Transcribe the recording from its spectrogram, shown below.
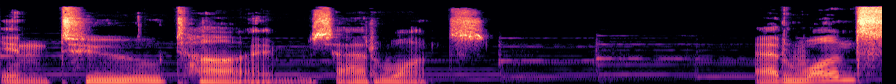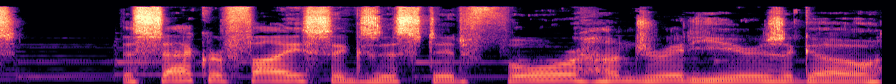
in two times at once. At once, the sacrifice existed 400 years ago,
